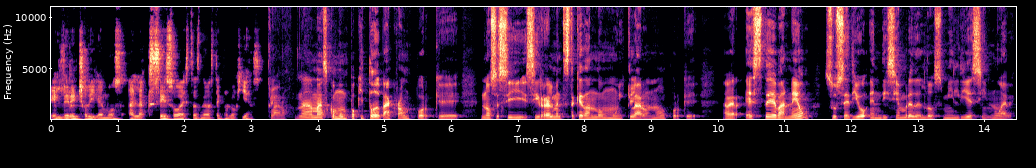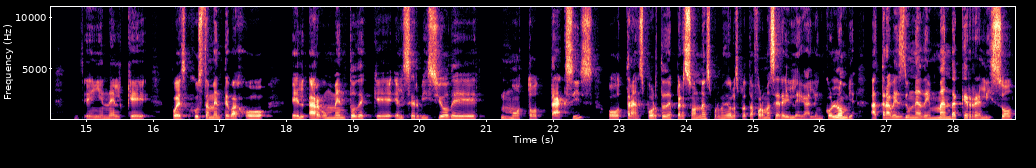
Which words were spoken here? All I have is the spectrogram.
el derecho, digamos, al acceso a estas nuevas tecnologías. Claro, nada más como un poquito de background, porque no sé si, si realmente está quedando muy claro, ¿no? Porque, a ver, este baneo sucedió en diciembre del 2019 y en el que, pues justamente bajo el argumento de que el servicio de mototaxis o transporte de personas por medio de las plataformas era ilegal en Colombia, a través de una demanda que realizó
